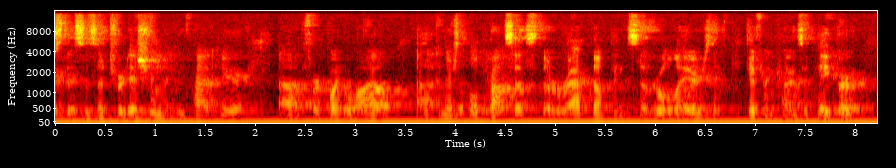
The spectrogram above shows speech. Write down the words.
Graders. This is a tradition that we've had here uh, for quite a while, uh, and there's a whole process. They're wrapped up in several layers of different kinds of paper,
